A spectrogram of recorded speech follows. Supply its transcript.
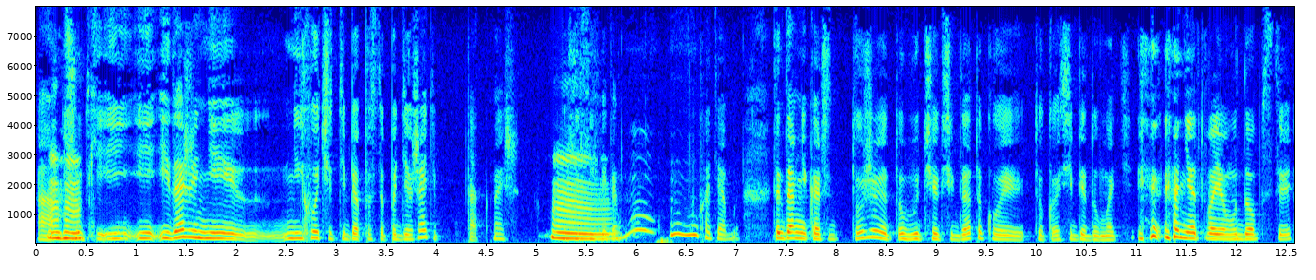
а, шутки, и, и, и даже не, не хочет тебя просто поддержать, и так, знаешь, Mm. Ну, ну, ну, хотя бы. Тогда, мне кажется, тоже то будет человек всегда такой, только о себе думать, а не о твоем удобстве.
